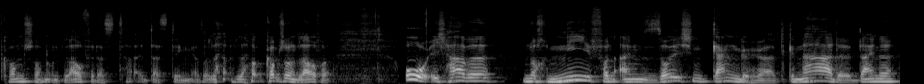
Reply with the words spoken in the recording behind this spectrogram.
komm schon und laufe das, das Ding. Also komm schon und laufe. Oh, ich habe noch nie von einem solchen Gang gehört. Gnade, deine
